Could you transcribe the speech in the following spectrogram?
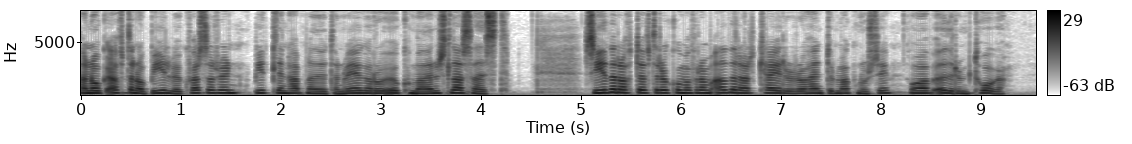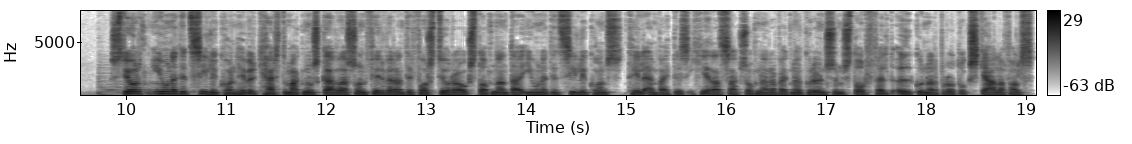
Hann óg aftan á bíl við Kvassarhraun, bílinn hafnaði utan vegar og aukumæðurinn slasaðist. Síðar áttu eftir að koma fram aðrar kærur á hendur Magnúsi og af öðrum toga. Stjórn United Silicon hefur kært Magnús Garðarsson fyrverandi forstjóra og stopnanda United Silicons til ennbættis héraðsaksóknara vegna grunnsum stórfæld auðgunarbrót og skjálafals.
